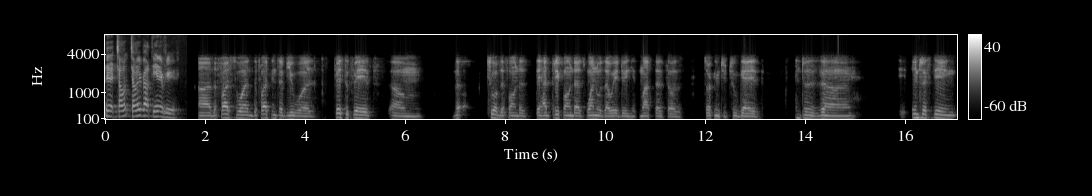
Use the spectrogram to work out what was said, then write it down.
yeah, tell, tell me about the interview. Uh, the first one, the first interview was face to face. Um, the two of the founders, they had three founders. One was away doing his masters. So I was talking to two guys. It was uh, interesting.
